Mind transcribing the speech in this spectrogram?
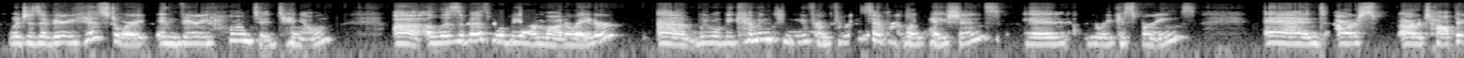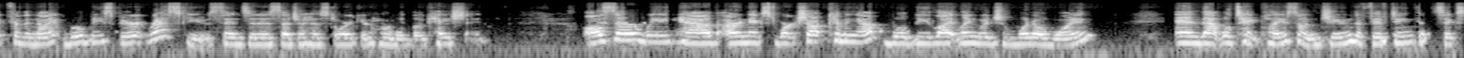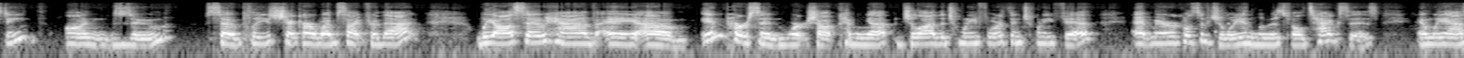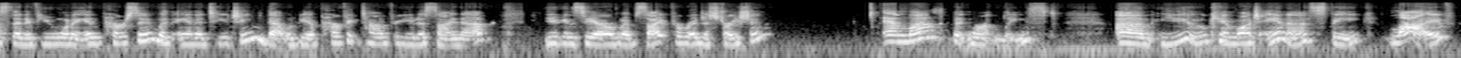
which is a very historic and very haunted town. Uh, Elizabeth will be our moderator. Um, we will be coming to you from three separate locations in Eureka Springs. And our our topic for the night will be spirit rescue since it is such a historic and haunted location. Also, we have our next workshop coming up will be Light Language 101 and that will take place on June the 15th and 16th on Zoom. So please check our website for that. We also have a um, in-person workshop coming up July the 24th and 25th at Miracles of Joy in Lewisville, Texas. And we ask that if you want to in person with Ana teaching, that would be a perfect time for you to sign up. You can see our website for registration. And last but not least, um, you can watch Ana speak live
